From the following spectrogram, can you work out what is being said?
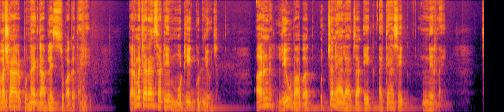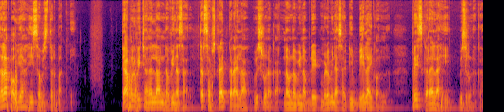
नमस्कार पुन्हा एकदा आपले स्वागत आहे. कर्मचाऱ्यांसाठी मोठी गुड न्यूज अर्न्ड लिव्हबाबत उच्च न्यायालयाचा एक ऐतिहासिक निर्णय. चला पाहूया ही सविस्तर बातमी. त्यापूर्वी चॅनलला नवीन असाल तर सबस्क्राईब करायला विसरू नका. नवनवीन अपडेट मिळविण्यासाठी बेल आयकॉनला प्रेस करायलाही विसरू नका.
